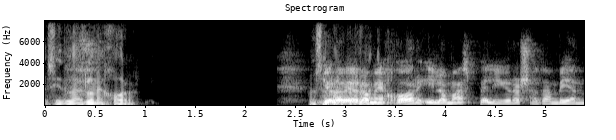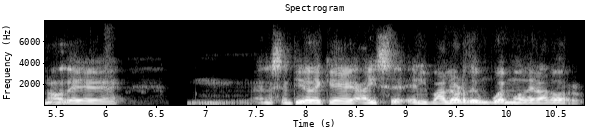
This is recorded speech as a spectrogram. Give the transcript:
Sin duda es lo mejor. Yo lo veo lo mejor y lo más peligroso también, ¿no? De, mm, en el sentido de que ahí el valor de un buen moderador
